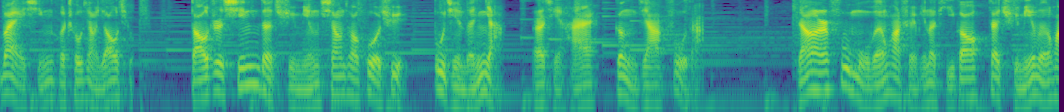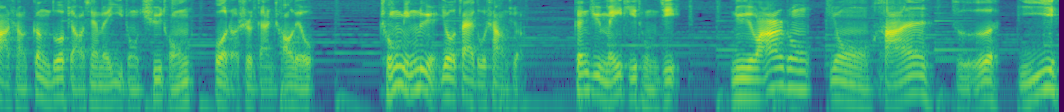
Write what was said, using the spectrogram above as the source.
外形和抽象要求，导致新的取名相较过去不仅文雅，而且还更加复杂。然而，父母文化水平的提高，在取名文化上更多表现为一种趋同，或者是赶潮流，重名率又再度上去了。根据媒体统计，女娃中用韩、子、怡、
